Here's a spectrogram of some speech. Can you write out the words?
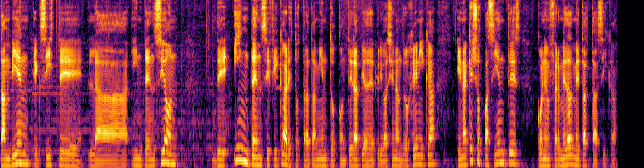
también existe la intención de intensificar estos tratamientos con terapia de deprivación androgénica en aquellos pacientes con enfermedad metastásica,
